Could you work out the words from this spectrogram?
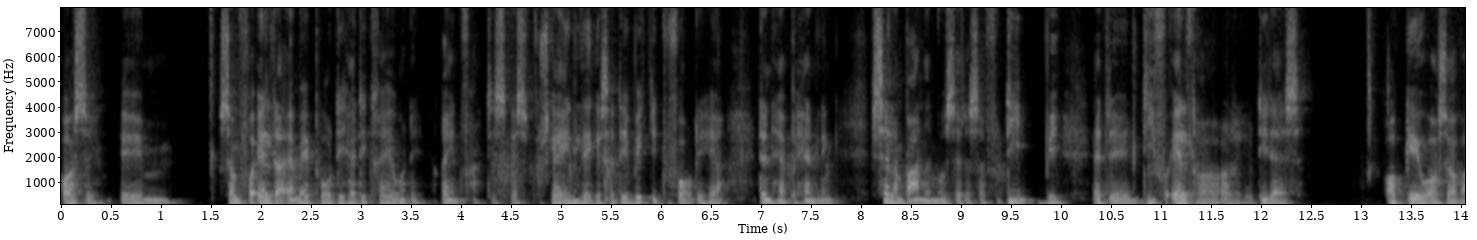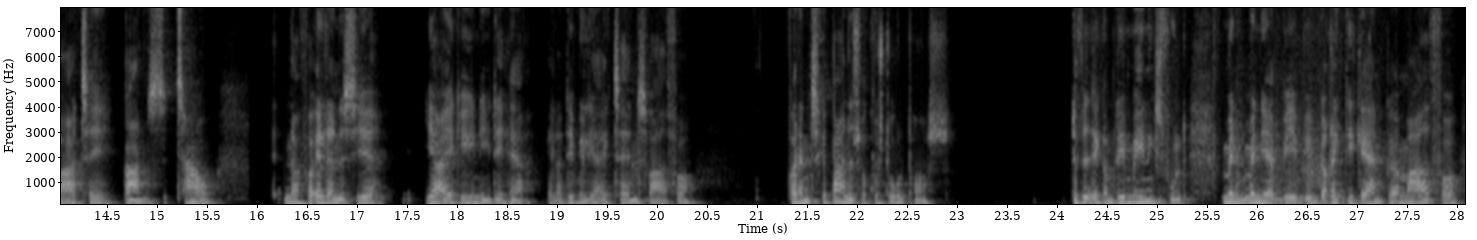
også øhm, som forældre er med på, at det her, det kræver det rent faktisk. Altså, du skal indlægge, så det er vigtigt, at du får det her, den her behandling. Selvom barnet modsætter sig, fordi vi, at øh, de forældre, og det er deres opgave også at varetage barnets tag. Når forældrene siger, jeg er ikke enig i det her, eller det vil jeg ikke tage ansvaret for, hvordan skal barnet så kunne stole på os? Det ved jeg ikke, om det er meningsfuldt, men, men jeg vil, vil rigtig gerne gøre meget for,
